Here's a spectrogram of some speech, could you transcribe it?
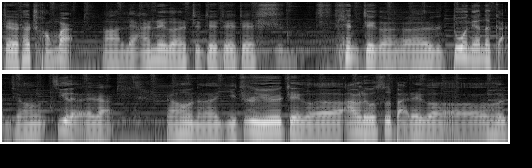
这是他床伴儿啊，俩人这个这这这这是天这个、呃、多年的感情积累在这儿，然后呢，以至于这个阿克琉斯把这个、呃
